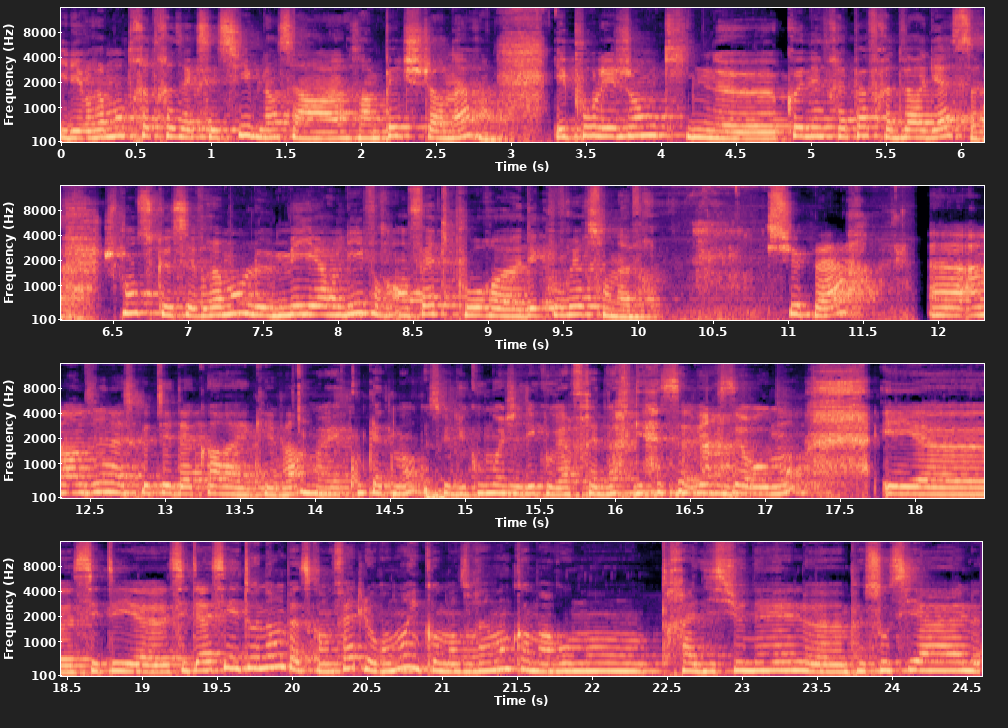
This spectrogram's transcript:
Il est vraiment très très accessible. Hein. C'est un, un page turner. Et pour les gens qui ne connaîtraient pas Fred Vargas, je pense que c'est vraiment le meilleur livre en fait pour découvrir son œuvre. Super. Euh, Amandine, est-ce que tu es d'accord avec Eva? Ouais, complètement, parce que du coup, moi, j'ai découvert Fred Vargas avec ce roman, et euh, c'était euh, c'était assez étonnant parce qu'en fait, le roman, il commence vraiment comme un roman traditionnel, un peu social.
